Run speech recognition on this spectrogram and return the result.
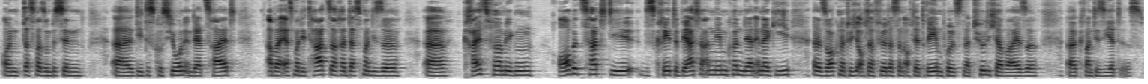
Und das war so ein bisschen äh, die Diskussion in der Zeit. Aber erstmal die Tatsache, dass man diese äh, kreisförmigen Orbits hat, die diskrete Werte annehmen können, deren Energie, äh, sorgt natürlich auch dafür, dass dann auch der Drehimpuls natürlicherweise äh, quantisiert ist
